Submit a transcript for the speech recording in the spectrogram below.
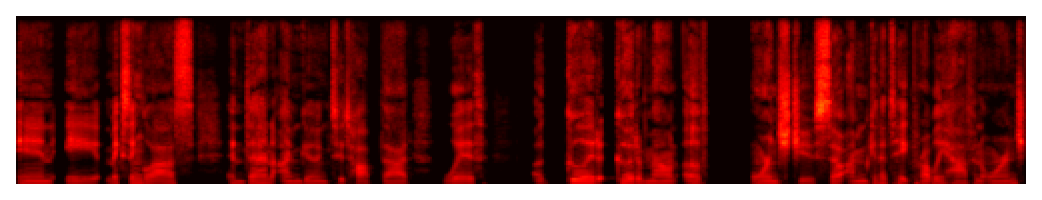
in a mixing glass, and then I'm going to top that with a good, good amount of orange juice. So I'm going to take probably half an orange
